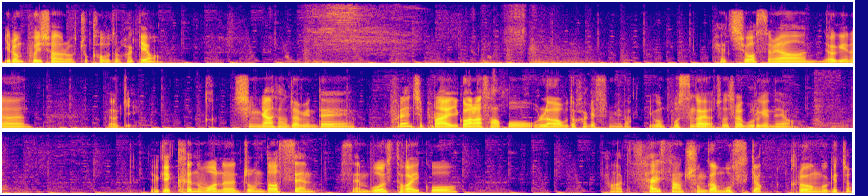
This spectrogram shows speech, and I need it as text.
이런 포지션으로 쭉 가보도록 할게요. 해치웠으면 여기는 여기 식량 상점인데 프렌치 프라이 이거 하나 사고 올라가 보도록 하겠습니다. 이건 보스인가요? 저도 잘 모르겠네요. 여기 큰 원은 좀 더 센, 센 몬스터가 있고 한- 사실상 중간 보스격 그런 거겠죠?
